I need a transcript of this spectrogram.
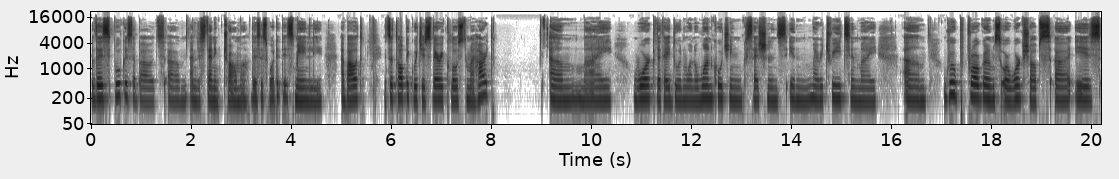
this book is about um, understanding trauma. This is what it is mainly about. It's a topic which is very close to my heart. Um, my work that I do in one on one coaching sessions, in my retreats, in my um, group programs or workshops uh, is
